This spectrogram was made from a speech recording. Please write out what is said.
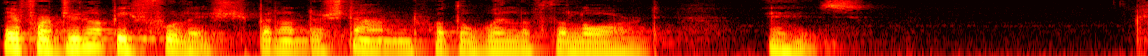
Therefore do not be foolish, but understand what the will of the Lord is. You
